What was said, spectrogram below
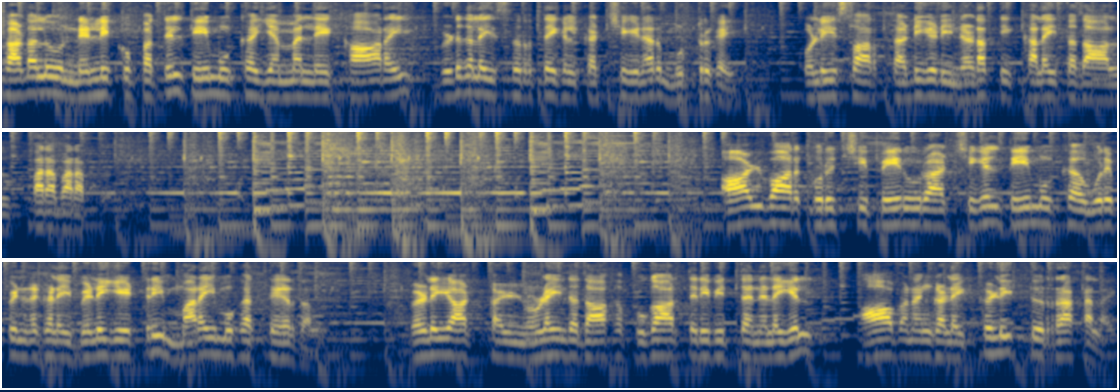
கடலூர் நெல்லிக்குப்பத்தில் திமுக எம்எல்ஏ காரை விடுதலை சிறுத்தைகள் கட்சியினர் முற்றுகை. போலீசார் தடியடி நடத்தி கலைத்ததால் பரபரப்பு. ஆழ்வார்குறிச்சி பேரூராட்சியில் திமுக உறுப்பினர்களை வெளியேற்றி மறைமுக தேர்தல். வெளியாட்கள் நுழைந்ததாக புகார் தெரிவித்த நிலையில் ஆவணங்களை கிழித்து ரகலை.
